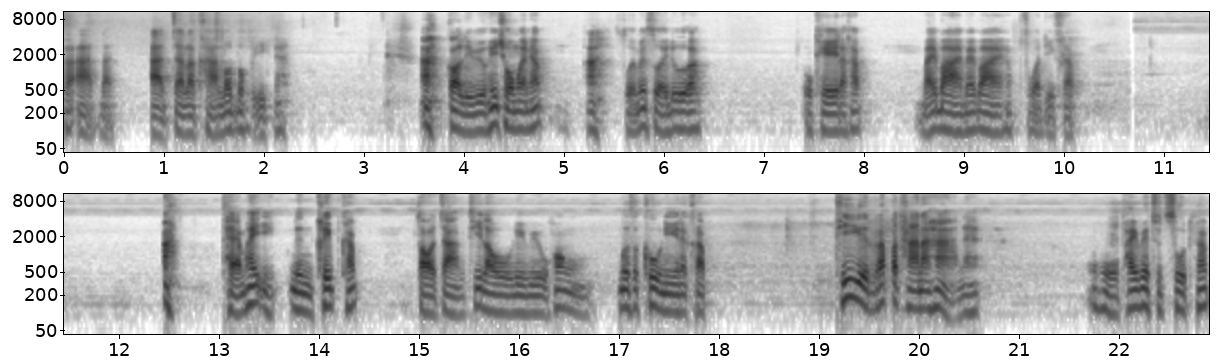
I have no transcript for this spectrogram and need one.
ก็อาจอาจจะราคาลดลงไปอีกนะอะก็รีวิวให้ชมกันครับอะสวยไม่สวยดูครับ โอเคแล้วครับบายบายบายบายครับ สวัสดีครับอะแถมให้อีกหนึ่งคลิปครับ ต่อจากที่เรารีวิวห้องเมื่อสักครู่นี้นะครับ ที่รับประทานอาหารนะฮะโอ้โหไพรเวทสุดๆครับ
